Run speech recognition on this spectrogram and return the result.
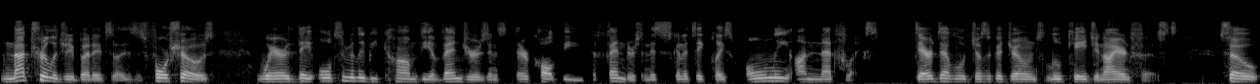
not trilogy, but it's, it's four shows where they ultimately become the Avengers, and they're called the Defenders, and this is going to take place only on Netflix. Daredevil, Jessica Jones, Luke Cage, and Iron Fist. So,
